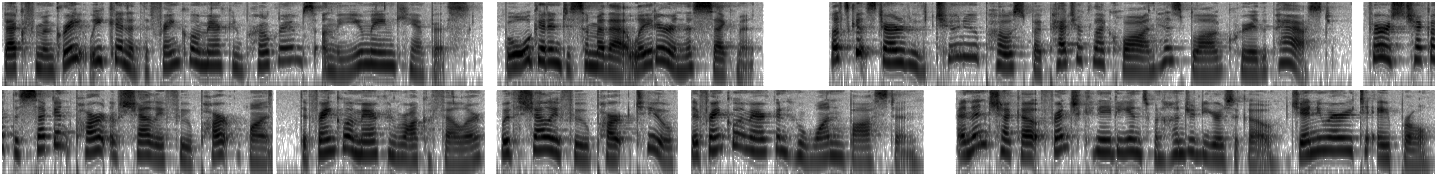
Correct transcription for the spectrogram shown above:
back from a great weekend at the Franco American programs on the UMaine campus. But we'll get into some of that later in this segment. Let's get started with two new posts by Patrick Lacroix on his blog Query the Past. First, check out the second part of Chalifoux Part 1, The Franco American Rockefeller, with Chalifoux Part 2, The Franco American Who Won Boston. And then check out French Canadians 100 Years Ago, January to April,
